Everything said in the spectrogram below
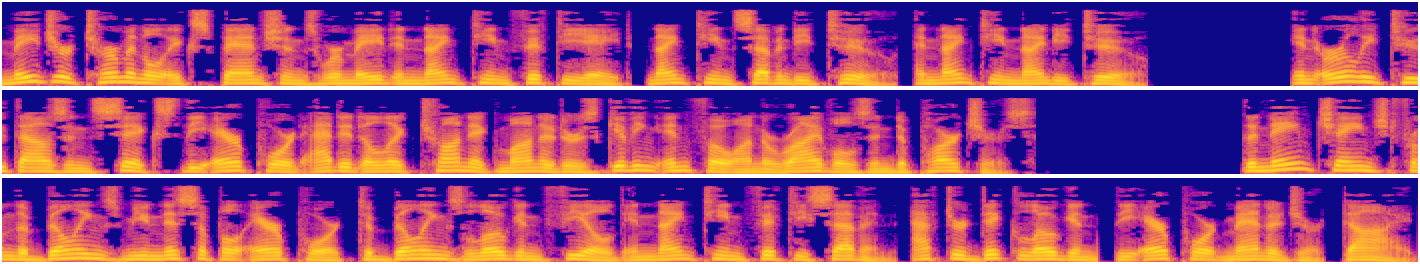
Major terminal expansions were made in 1958, 1972, and 1992. In early 2006 the airport added electronic monitors giving info on arrivals and departures. The name changed from the Billings Municipal Airport to Billings Logan Field in 1957, after Dick Logan, the airport manager, died.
